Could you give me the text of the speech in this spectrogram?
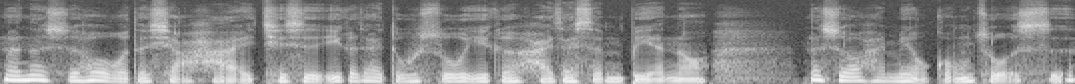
那那时候我的小孩其实一个在读书，一个还在身边哦。那时候还没有工作室。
